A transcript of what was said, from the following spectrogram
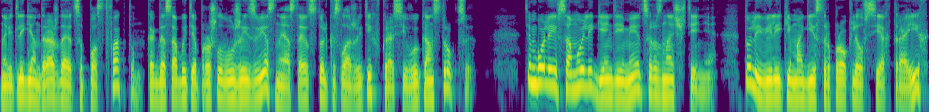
Но ведь легенды рождаются постфактум, когда события прошлого уже известны и остается только сложить их в красивую конструкцию. Тем более и в самой легенде имеются разночтения. То ли великий магистр проклял всех троих,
